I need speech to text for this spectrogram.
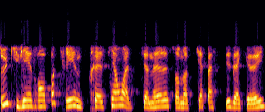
ceux qui viendront pas créer une pression additionnelle sur notre capacité d'accueil,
